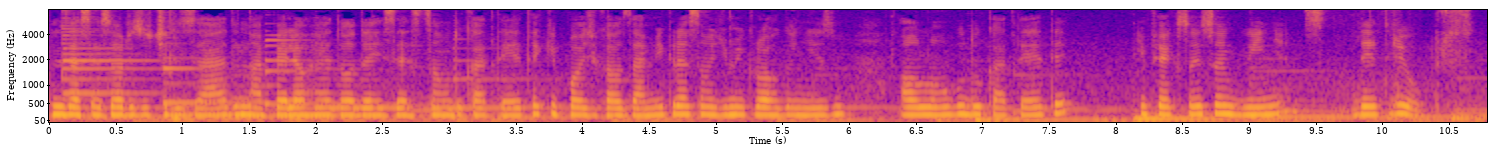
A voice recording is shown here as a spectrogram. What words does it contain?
nos acessórios utilizados na pele ao redor da inserção do catéter, que pode causar migração de microorganismos ao longo do catéter, infecções sanguíneas, dentre outros.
